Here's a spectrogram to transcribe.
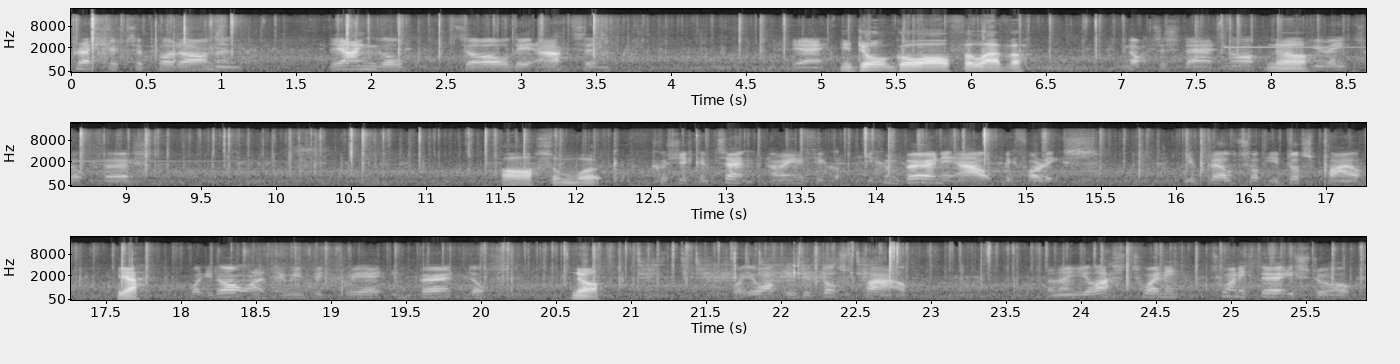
pressure to put on and the angle to hold it at and yeah, You don't go all for leather. Not to start. No, No. your heat up first Awesome work. because you can tend. I mean, if you you can burn it out before it's you've built up your dust pile. Yeah. What you don't want to do is be creating burnt dust. No. What you want is a dust pile, and then your last 20, 20, 30 strokes,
